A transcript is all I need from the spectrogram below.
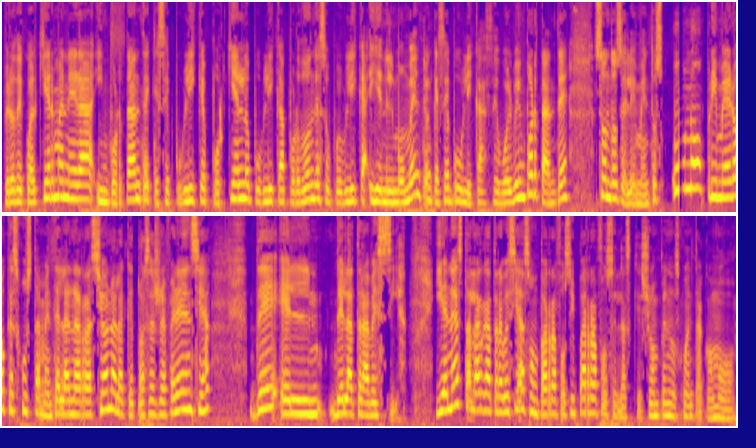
pero de cualquier manera importante que se publique, por quién lo publica, por dónde se publica y en el momento en que se publica se vuelve importante, son dos elementos. Uno, primero, que es justamente la narración a la que tú haces referencia de, el, de la travesía. Y en esta larga travesía son párrafos y párrafos en las que Schompen nos cuenta cómo,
